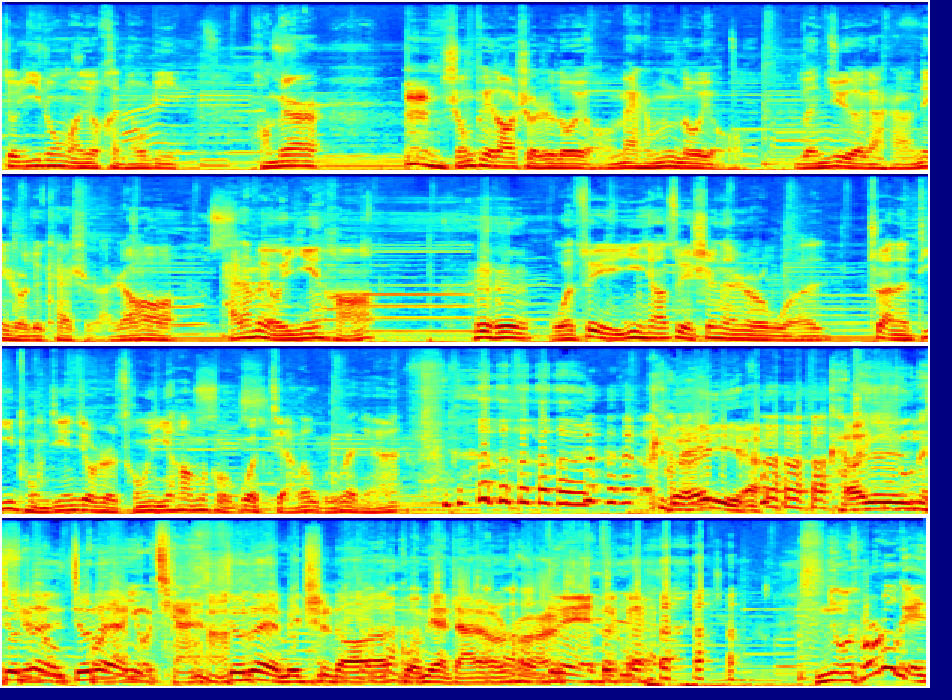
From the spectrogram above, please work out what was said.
就一中嘛就很牛逼，旁边 什么配套设施都有，卖什么的都有，文具的干啥，那时候就开始了。然后还他妈有银行，我最印象最深的是我。赚的第一桶金就是从银行门口给我捡了五十块钱，可以啊，看来一中的就学生这就这果然有钱啊，就这也没吃着裹面炸羊肉串儿。对 对，扭头都给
